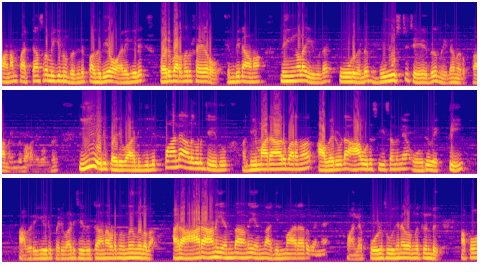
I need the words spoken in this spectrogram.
പണം പറ്റാൻ ശ്രമിക്കുന്നത്. ഇതിന്റെ പകുതിയോ അല്ലെങ്കിൽ അവർ പറഞ്ഞൊരു ഷെയറോ. എന്തിനാണ്? നിങ്ങളെ ഇവിടെ കൂടുതൽ ബൂസ്റ്റ് ചെയ്ത് നിലനിർത്താം എന്ന് പറഞ്ഞുകൊണ്ട് ഈ ഒരു പരിപാടിയിൽ പല ആളുകളും ചെയ്തു. അഖിൽമാരാർ പറഞ്ഞ അവരുടെ ആ ഒരു സീസണിലെ ഒരു വ്യക്തി അവർ ഈ ഒരു പരിപാടി ചെയ്തിട്ടാണ് അവിടെ നിന്ന് എന്നുള്ളതാണ്. അത് ആരാണ് എന്താണ് എന്ന് അഖിൽമാരാർ തന്നെ പലപ്പോഴും സൂചന തന്നിട്ടുണ്ട്. അപ്പോൾ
